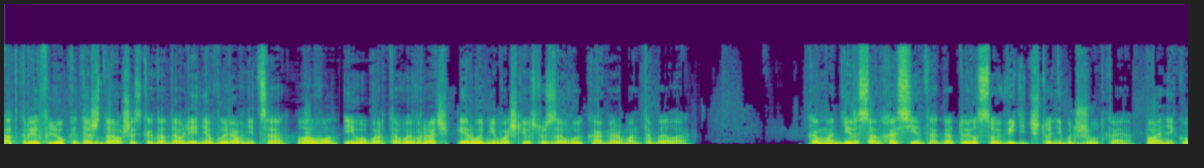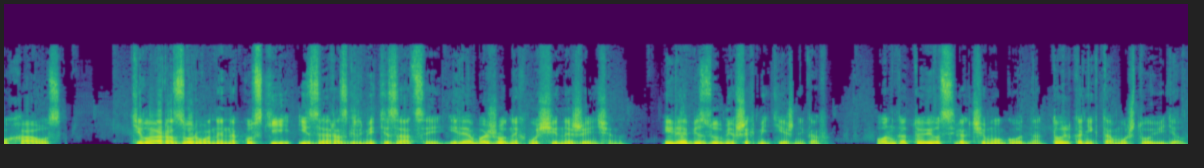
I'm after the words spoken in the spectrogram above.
Открыв люк и дождавшись, когда давление выровняется, Лавон и его бортовой врач первыми вошли в шлюзовую камеру Монтебелла. Командир Сан-Хасинта готовился увидеть что-нибудь жуткое. Панику, хаос. Тела разорваны на куски из-за разгерметизации или обожженных мужчин и женщин. Или обезумевших мятежников. Он готовил себя к чему угодно, только не к тому, что увидел.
